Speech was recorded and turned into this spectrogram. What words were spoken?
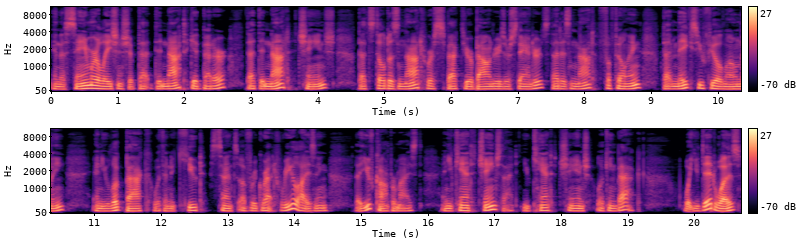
in the same relationship that did not get better, that did not change, that still does not respect your boundaries or standards, that is not fulfilling, that makes you feel lonely, and you look back with an acute sense of regret, realizing that you've compromised and you can't change that. You can't change looking back. What you did was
